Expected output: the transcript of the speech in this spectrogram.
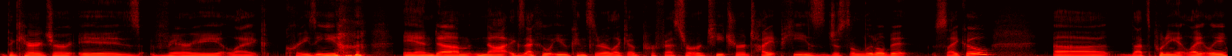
the character is very like crazy and um, not exactly what you consider like a professor or teacher type. He's just a little bit psycho. Uh, that's putting it lightly.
